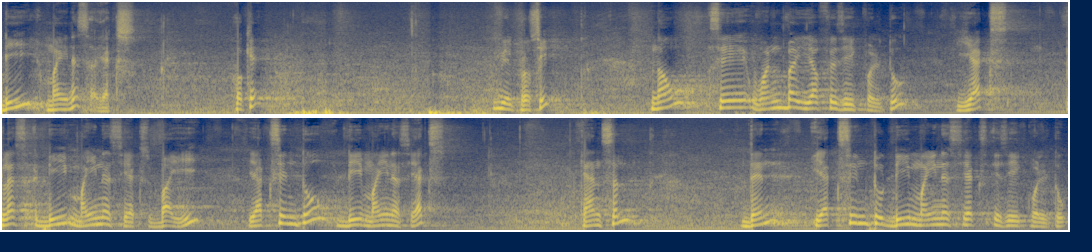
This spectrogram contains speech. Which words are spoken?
D minus x okay. We will proceed. Now say 1 by f is equal to x plus d minus x by x into d minus x. Cancel. Then x into d minus x is equal to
